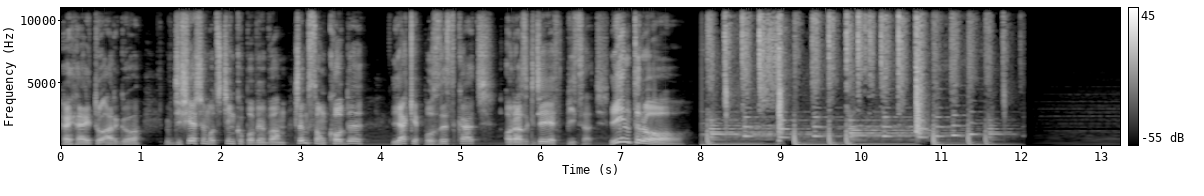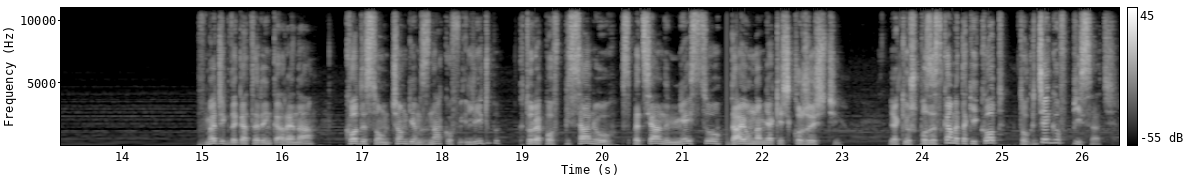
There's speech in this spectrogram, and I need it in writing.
Hej, hej, tu Argo. W dzisiejszym odcinku powiem wam, czym są kody, jakie pozyskać oraz gdzie je wpisać. Intro! W Magic the Gathering Arena kody są ciągiem znaków i liczb, które po wpisaniu w specjalnym miejscu dają nam jakieś korzyści. Jak już pozyskamy taki kod, to gdzie go wpisać?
